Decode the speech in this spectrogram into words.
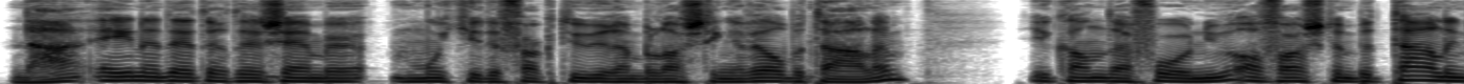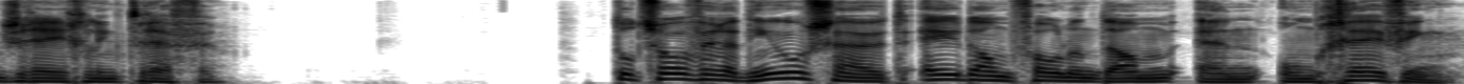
Na 31 december moet je de facturen en belastingen wel betalen. Je kan daarvoor nu alvast een betalingsregeling treffen. Tot zover het nieuws uit Edam, Volendam en omgeving.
